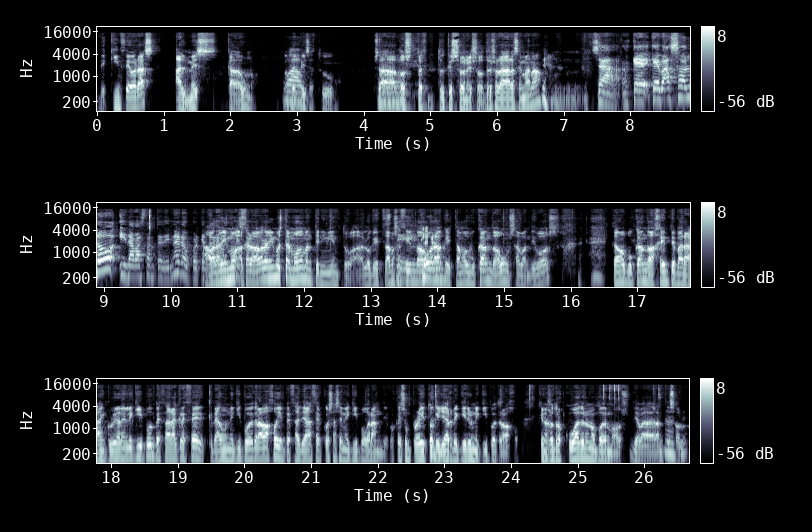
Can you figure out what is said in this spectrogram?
de 15 horas al mes cada uno. ¿Dónde piensas tú? O sea, dos, tres- ¿qué son eso? ¿Tres horas a la semana? Mm, O sea, que, que va solo y da bastante dinero. Porque Ahora mismo, claro, ahora mismo está en modo mantenimiento. A lo que estamos Sí, haciendo claro. ahora, que estamos buscando a un Sabandibos, estamos buscando a gente para incluir en el equipo, empezar a crecer, crear un equipo de trabajo y empezar ya a hacer cosas en equipo grande, porque es un proyecto que ya requiere un equipo de trabajo, que nosotros cuatro no podemos llevar adelante solo.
